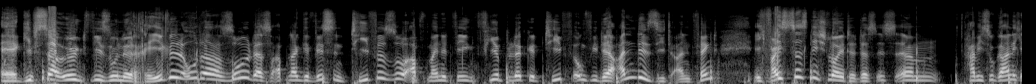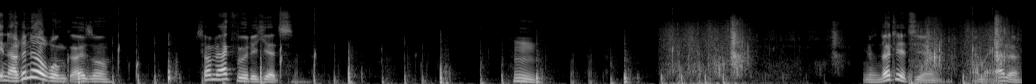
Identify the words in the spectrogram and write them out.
Äh, gibt's da irgendwie so eine Regel oder so, dass ab einer gewissen Tiefe so, ab meinetwegen vier Blöcke tief irgendwie der Andesit anfängt? Ich weiß das nicht, Leute. Das ist, ähm, habe ich so gar nicht in Erinnerung. Also, ist ja merkwürdig jetzt. Hm. Was denn das jetzt hier? Einmal Erde.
